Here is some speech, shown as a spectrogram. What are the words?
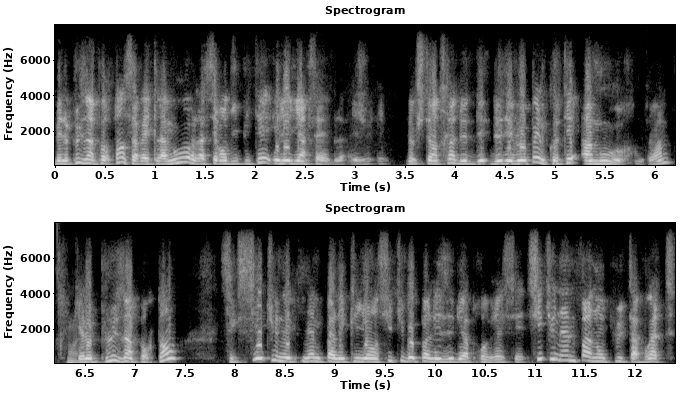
Mais le plus important, ça va être l'amour, la sérendipité et les liens faibles. donc j'étais en train de, développer le côté amour, tu vois, qui est le plus important. C'est que si tu n'aimes pas les clients, si tu ne veux pas les aider à progresser, si tu n'aimes pas non plus ta boîte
